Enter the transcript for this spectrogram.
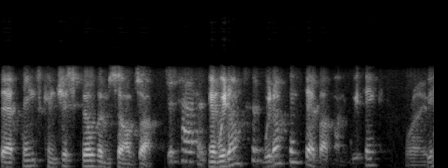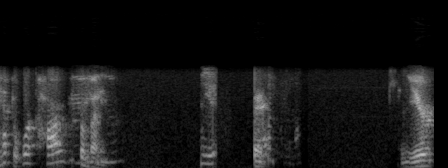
that things can just fill themselves up. Just happens. And we don't we don't think that about money. We think right. you have to work hard for money. You- You're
